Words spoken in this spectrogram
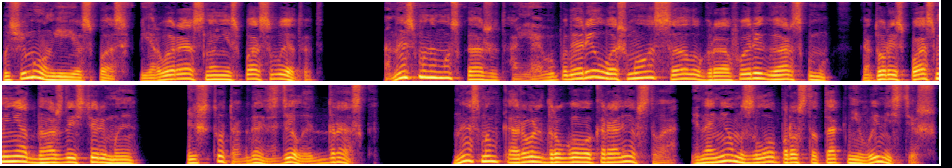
Почему он ее спас в первый раз, но не спас в этот? А Несман ему скажет, а я его подарил вашему вассалу, графу Эригарскому, который спас меня однажды из тюрьмы. И что тогда сделает Драск? Несман — король другого королевства, и на нем зло просто так не выместишь.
